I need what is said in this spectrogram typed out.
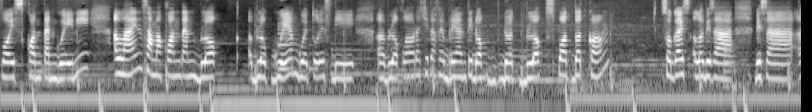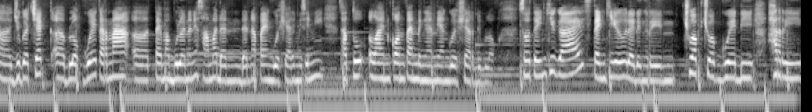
voice konten gue ini align sama konten blog blog gue yang gue tulis di uh, blog lauracitafebrianti.blogspot.com So guys, lo bisa bisa uh, juga cek uh, blog gue karena uh, tema bulanannya sama dan dan apa yang gue sharing di sini satu line konten dengan yang gue share di blog. So thank you guys, thank you udah dengerin cuap-cuap gue di hari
